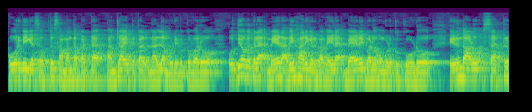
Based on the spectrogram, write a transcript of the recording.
பூர்வீக சொத்து சம்பந்தப்பட்ட பஞ்சாயத்துக்கள் நல்ல முடிவுக்கு வரும். உத்தியோகத்தில் மேல் அதிகாரிகள் வகையில் வேலைப்படும் உங்களுக்கு கூடும் இருந்தாலும் சற்று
